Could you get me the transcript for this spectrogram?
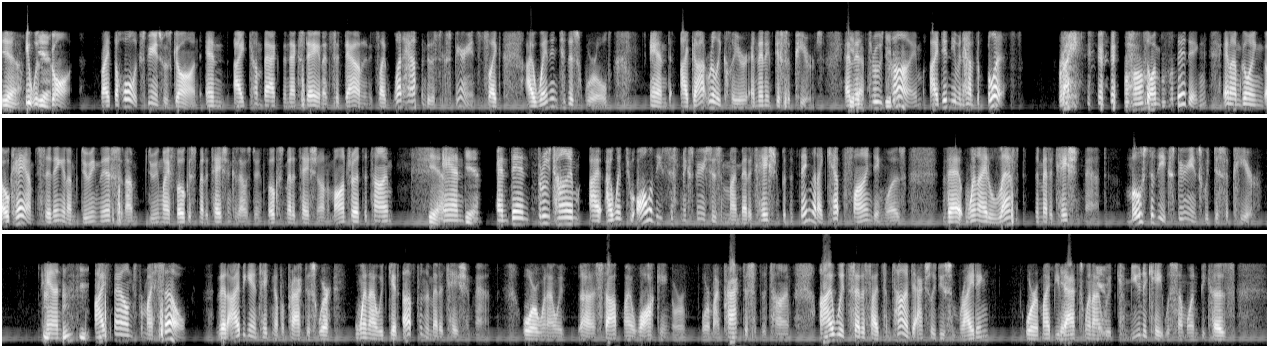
yeah, it was yeah. gone. Right, the whole experience was gone, and I'd come back the next day and I'd sit down, and it's like, what happened to this experience? It's like I went into this world, and I got really clear, and then it disappears. And yeah. then through time, I didn't even have the bliss, right? uh-huh. so I'm sitting, and I'm going, okay, I'm sitting, and I'm doing this, and I'm doing my focused meditation because I was doing focused meditation on a mantra at the time. Yeah. And yeah. And then through time, I, I went through all of these different experiences in my meditation. But the thing that I kept finding was that when I left the meditation mat, most of the experience would disappear. And mm-hmm. I found for myself that I began taking up a practice where when I would get up from the meditation mat, or when I would uh, stop my walking or, or my practice at the time, I would set aside some time to actually do some writing, or it might be yeah. that's when I would communicate with someone because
